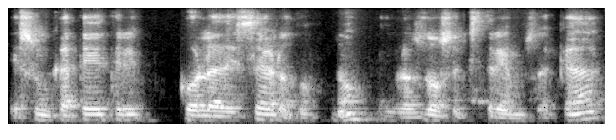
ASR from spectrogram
es un catéter cola de cerdo, ¿no? En los dos extremos, acá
